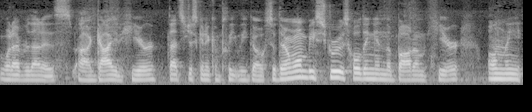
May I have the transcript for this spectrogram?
whatever that is uh, guide here that's just going to completely go. So there won't be screws holding in the bottom here only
